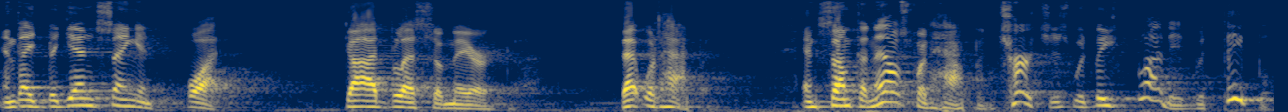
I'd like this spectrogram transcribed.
and they'd begin singing, What? God bless America. That would happen. And something else would happen. Churches would be flooded with people.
